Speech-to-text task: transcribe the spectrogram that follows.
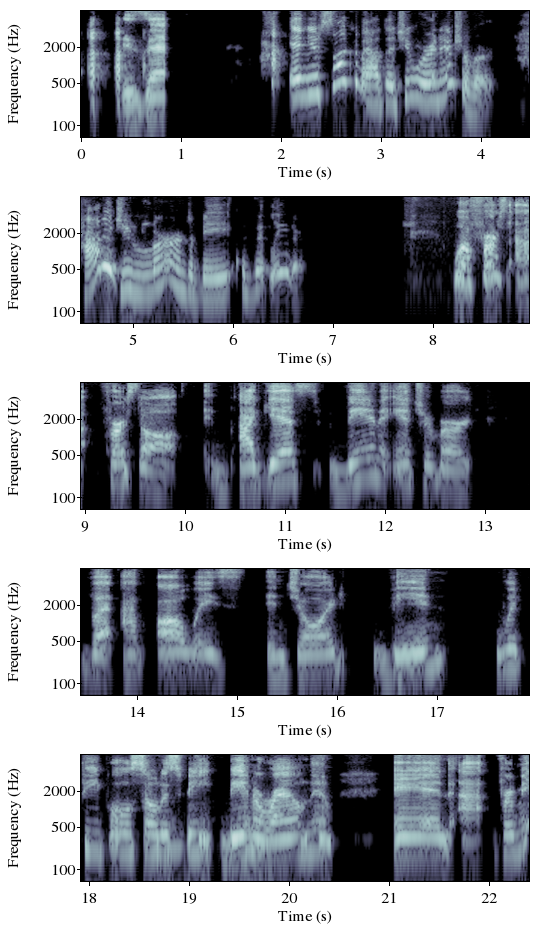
exactly. And you talk about that you were an introvert. How did you learn to be a good leader? Well, first, uh, first all, I guess being an introvert, but I've always enjoyed being with people, so mm-hmm. to speak, being mm-hmm. around them. And I, for me,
